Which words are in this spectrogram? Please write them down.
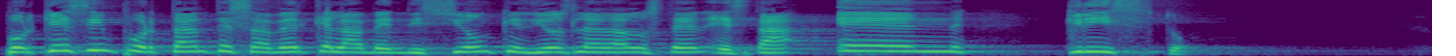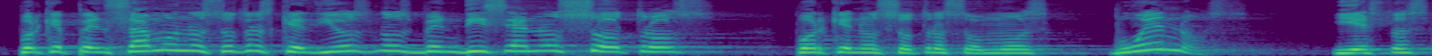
Porque es importante saber que la bendición que Dios le ha dado a usted está en Cristo. Porque pensamos nosotros que Dios nos bendice a nosotros porque nosotros somos buenos. Y esto es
